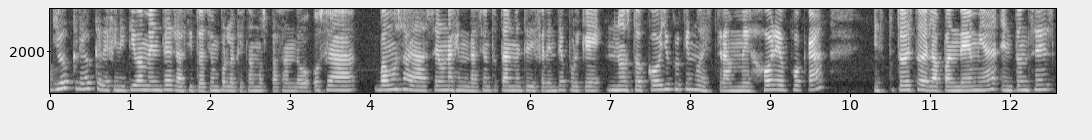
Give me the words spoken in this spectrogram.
Yo creo que definitivamente la situación por la que estamos pasando, o sea, vamos a ser una generación totalmente diferente porque nos tocó, yo creo que nuestra mejor época, este, todo esto de la pandemia, entonces,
